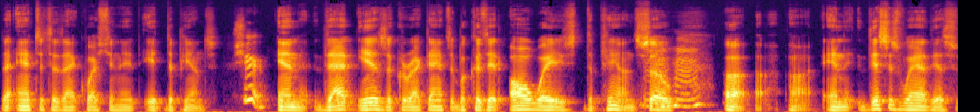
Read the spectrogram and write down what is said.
the answer to that question it, it depends. Sure. And that is a correct answer because it always depends. So, Mm-hmm. uh, uh, uh, and this is where this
